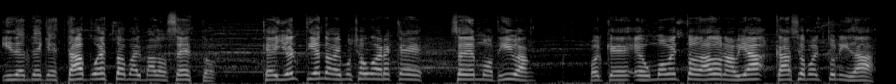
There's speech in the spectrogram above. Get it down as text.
Y desde que está puesto para el baloncesto, que yo entiendo que hay muchos jugadores que se desmotivan, porque en un momento dado no había casi oportunidad.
